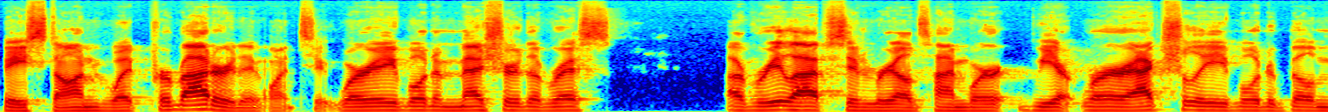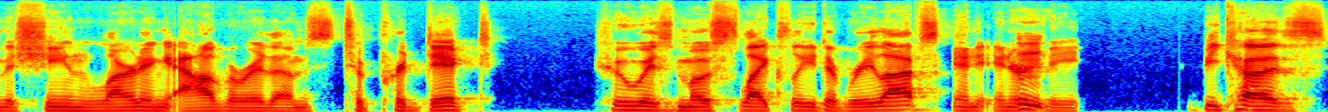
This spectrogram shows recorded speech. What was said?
based on what provider they want to. We're able to measure the risk of relapse in real time. We're we are, we're actually able to build machine learning algorithms to predict who is most likely to relapse and hmm. intervene. Mm because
